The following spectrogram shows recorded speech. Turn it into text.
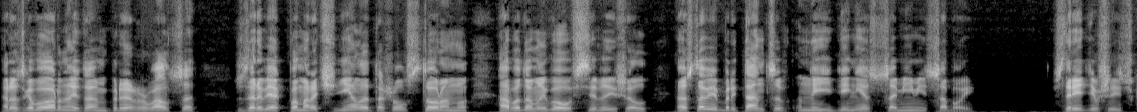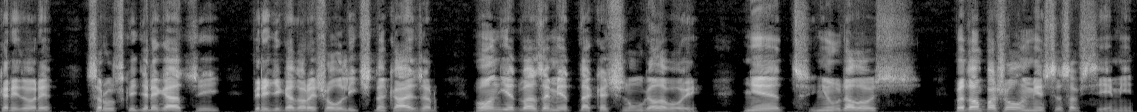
Разговор на этом прервался, здоровяк помрачнел, отошел в сторону, а потом и вовсе вышел, оставив британцев наедине с самими собой. Встретившись в коридоре с русской делегацией, впереди которой шел лично кайзер, он едва заметно качнул головой. Нет, не удалось. Потом пошел вместе со всеми.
